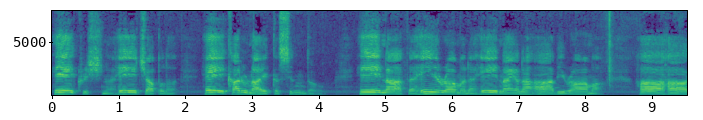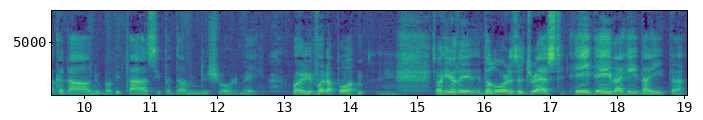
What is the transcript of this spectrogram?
Hey Krishna, Hey Chapala, Hey Karunaika Sindho, Hey Natha, Hey Ramana, Hey Nayana Abhirama, Ha Ha Kadanubhavitasi Padam Dushor Me. What a poem. Mm. So here the, the Lord is addressed, Hey Deva, Hey Daita.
